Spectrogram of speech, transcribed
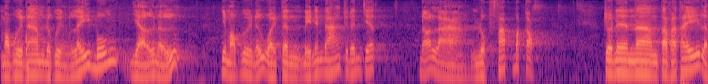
một người nam được quyền lấy bốn vợ nữ nhưng một người nữ ngoại tình bị ném đá cho đến chết đó là luật pháp bất công. Cho nên à, ta phải thấy là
